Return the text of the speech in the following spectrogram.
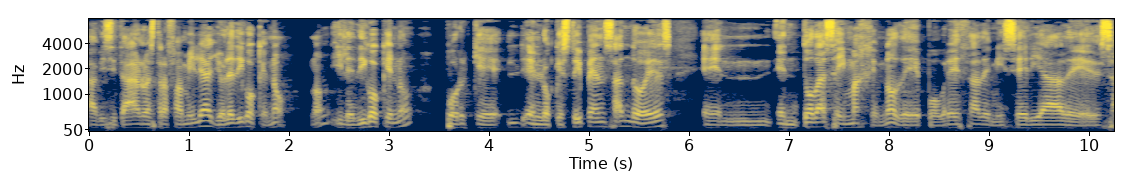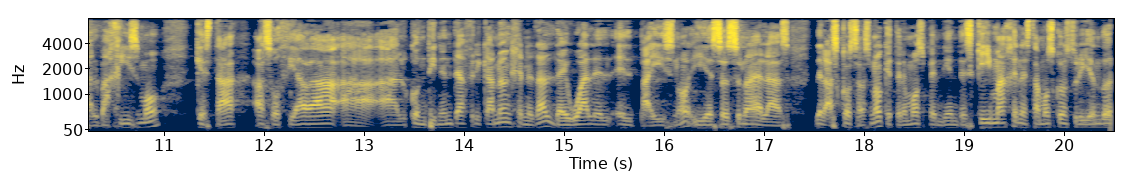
a visitar a nuestra familia, yo le digo que no, ¿no? Y le digo que no porque en lo que estoy pensando es en, toda esa imagen ¿no? de pobreza, de miseria, de salvajismo que está asociada al continente africano en general, da igual el, país, ¿no? Y eso es una de las, de las cosas ¿no? que tenemos pendientes. ¿Qué imagen estamos construyendo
